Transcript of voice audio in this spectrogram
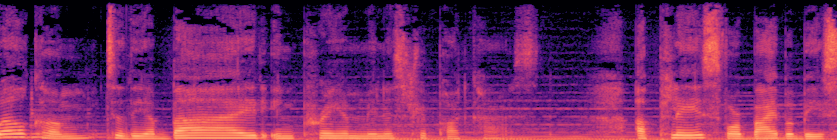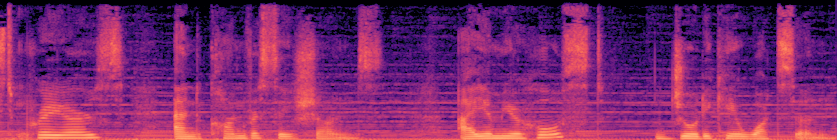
Welcome to the Abide in Prayer Ministry podcast, a place for Bible based prayers and conversations. I am your host, Jody K. Watson.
